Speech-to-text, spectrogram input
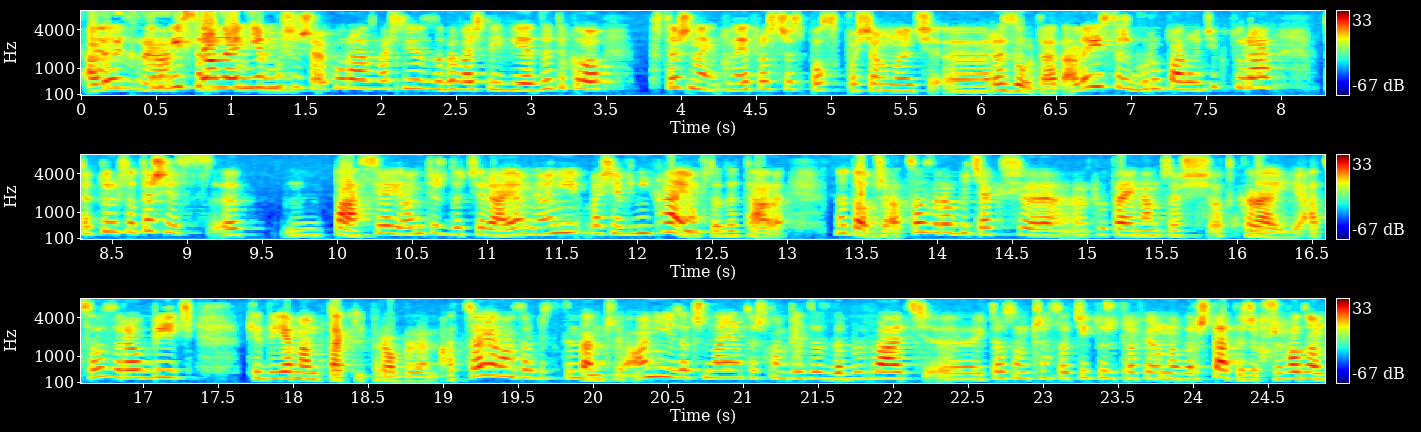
ale z drugiej strony nie musisz akurat właśnie zdobywać tej wiedzy, tylko chcesz w najprostszy sposób osiągnąć e, rezultat. Ale jest też grupa ludzi, która, dla których to też jest pasja i oni też docierają i oni właśnie wnikają w te detale. No dobrze, a co zrobić, jak się tutaj nam coś odklei? A co zrobić, kiedy ja mam taki problem? A co ja mam zrobić z tym memem? Czyli oni zaczynają też tą wiedzę zdobywać i to są często ci, którzy trafiają na warsztaty, że przychodzą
